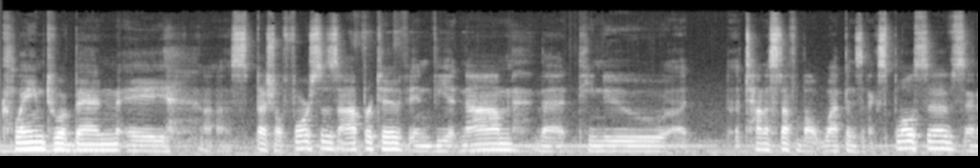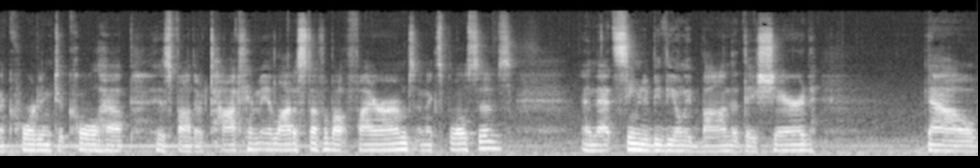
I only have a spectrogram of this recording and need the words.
claimed to have been a special forces operative in Vietnam, that he knew a, a, ton of stuff about weapons and explosives, and according to Kohlhepp, his father taught him a lot of stuff about firearms and explosives and that seemed to be the only bond that they shared. Now,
